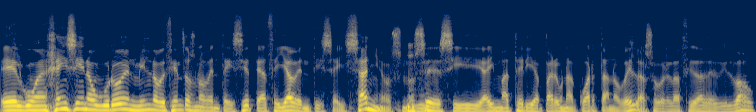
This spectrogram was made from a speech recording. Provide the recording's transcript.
El Guggenheim se inauguró en 1997, hace ya 26 años. No uh -huh. sé si hay materia para una cuarta novela sobre la ciudad de Bilbao.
